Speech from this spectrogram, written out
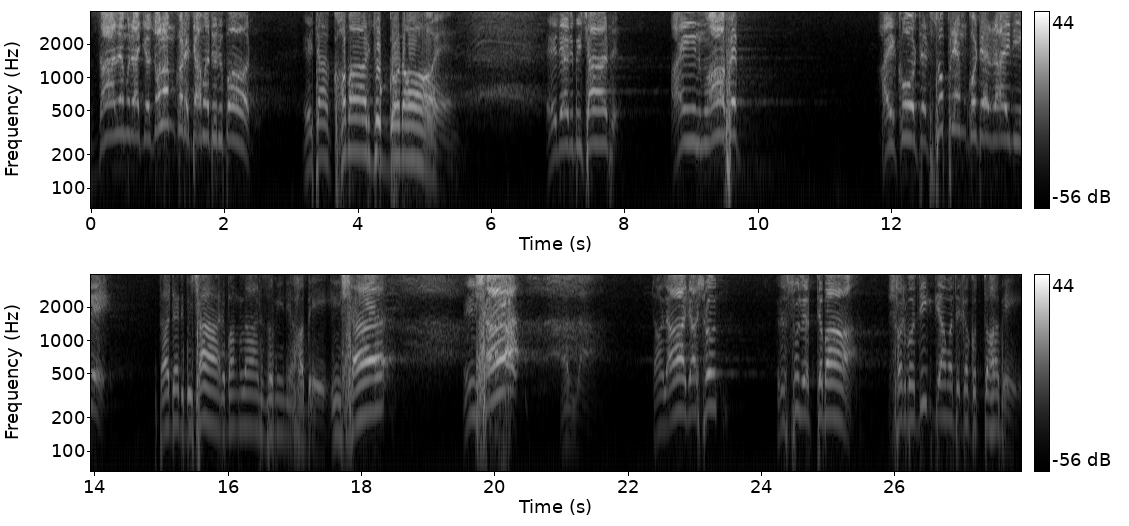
জালেমরা যে জলম করেছে আমাদের উপর, এটা ক্ষমার যোগ্য নয়। এদের বিচার আইন মুআফেক। হাইকোর্টের, সুপ্রিম কোর্টের রায় দিয়ে তাদের বিচার বাংলার জমিনে হবে। ঈশা ঈশা আল্লাহ। তাহলে আজ আসুন রসুল এত্তেবা সর্বদিক দিয়ে আমাদেরকে করতে হবে।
